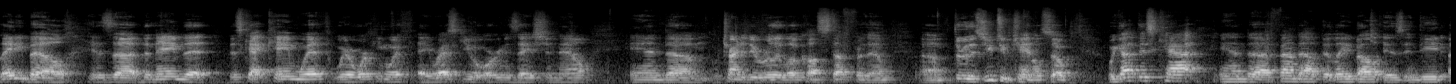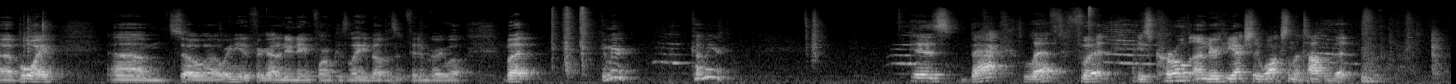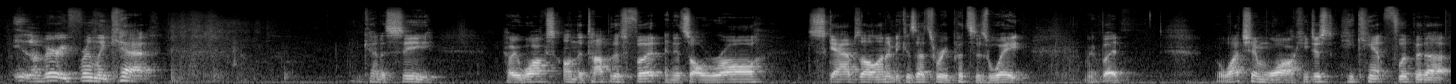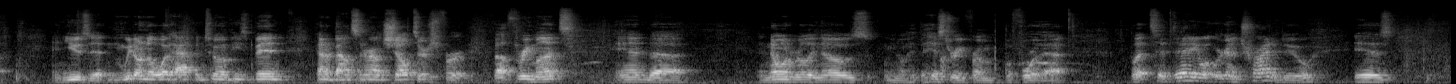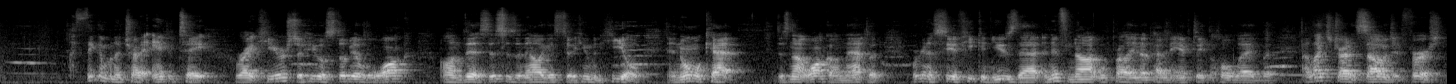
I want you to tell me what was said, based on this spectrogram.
This is Lady Belle, is uh, the name that this cat came with. We're working with a rescue organization now, and um, we're trying to do really low-cost stuff for them um, through this YouTube channel. So we got this cat and uh, found out that Lady Belle is indeed a boy. Um, so uh, we need to figure out a new name for him because Lady Belle doesn't fit him very well. But come here, come here. His back left foot is curled under. He actually walks on the top of it. He's a very friendly cat. You can kind of see how he walks on the top of his foot and it's all raw, scabs all on it because that's where he puts his weight. Right, bud? But watch him walk. He just, he can't flip it up and use it. And we don't know what happened to him. He's been kind of bouncing around shelters for about three months. And uh, and no one really knows you know the history from before that. But today what we're going to try to do is think I'm going to try to amputate right here so he will still be able to walk on this. This is analogous to a human heel. And normal cat does not walk on that, but we're going to see if he can use that. And if not, we'll probably end up having to amputate the whole leg. But I'd like to try to salvage it first.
